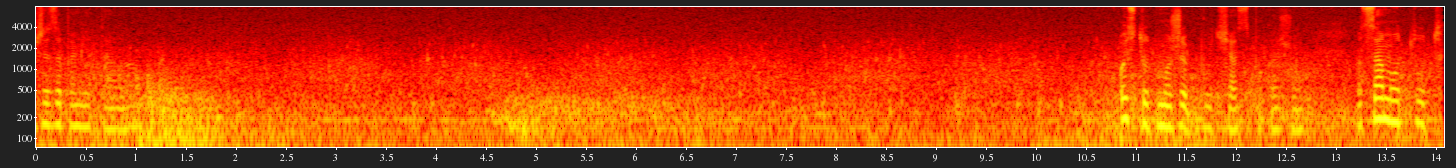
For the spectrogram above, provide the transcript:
Вже запам'ятала. Ось тут може бути, зараз покажу. От саме отут.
